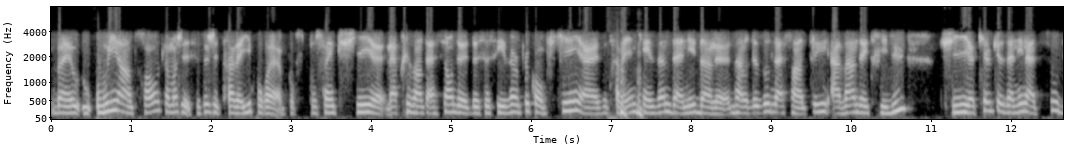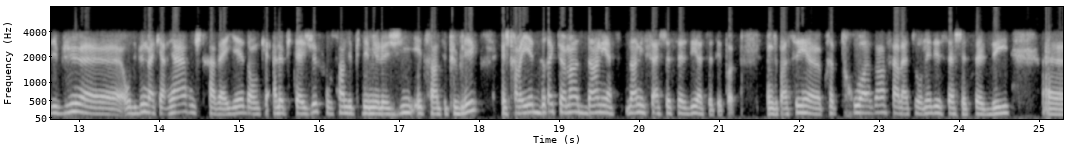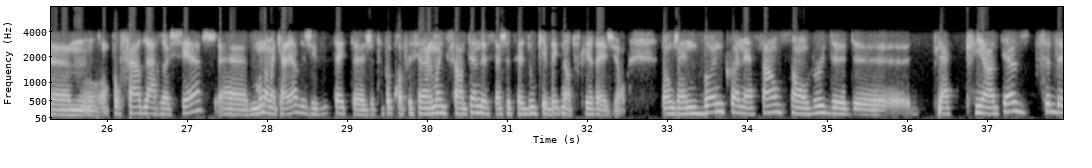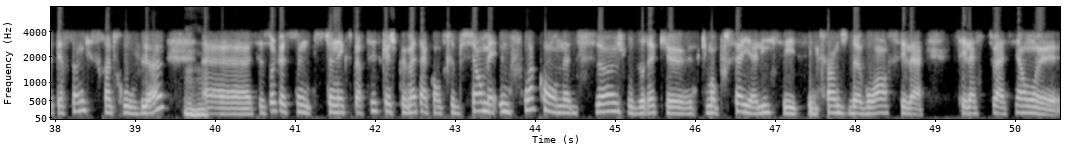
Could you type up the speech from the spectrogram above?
Ben oui, entre autres. moi, c'est ça, j'ai travaillé pour, euh, pour, pour simplifier la présentation de, de, ce CV un peu compliqué. j'ai travaillé une quinzaine d'années dans le dans le réseau de la santé avant d'être élu. Puis il y a quelques années là-dessus, au début, euh, au début de ma carrière, où je travaillais donc à l'hôpital Juif au centre d'épidémiologie et de santé publique, mais je travaillais directement dans les dans les CHSLD à cette époque. Donc j'ai passé euh, près de trois ans à faire la tournée des CHSLD euh, pour faire de la recherche. Euh, moi, dans ma carrière, j'ai vu peut-être, je sais pas professionnellement, une centaine de CHSLD au Québec dans toutes les régions. Donc j'ai une bonne connaissance, si on veut, de, de la clientèle, du type de personnes qui se retrouvent là. Mhm. euh, c'est sûr que c'est une, une, expertise que je peux mettre à contribution, mais une fois qu'on a dit ça, je vous dirais que ce qui m'a poussé à y aller, c'est, le sens du devoir, c'est la c'est la situation euh,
